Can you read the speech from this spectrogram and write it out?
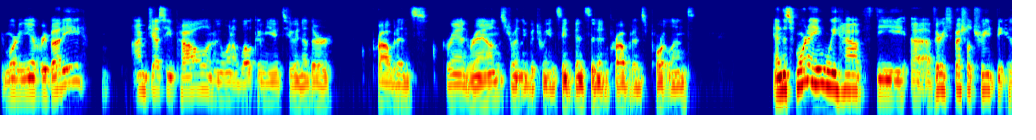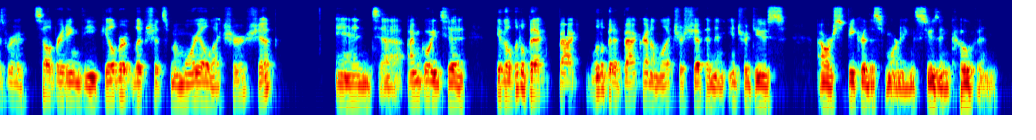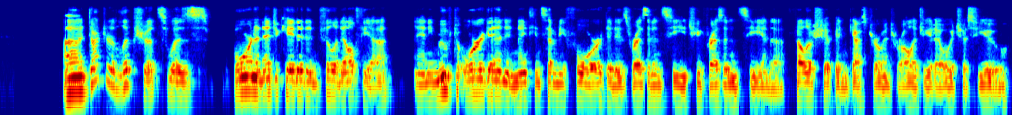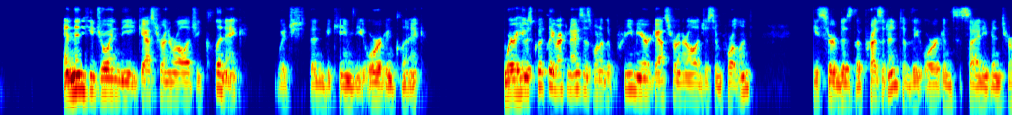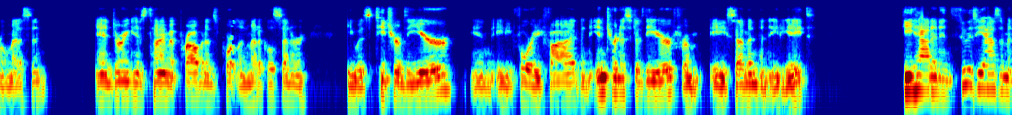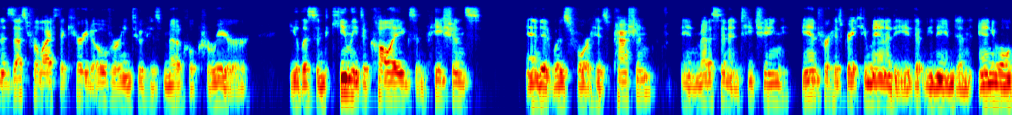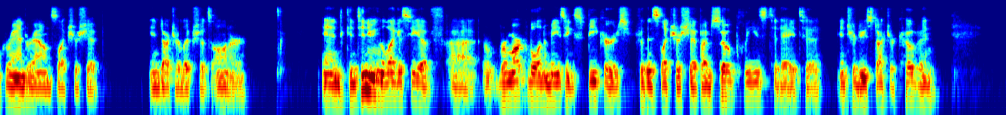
Good morning, everybody. I'm Jesse Powell, and we want to welcome you to another Providence Grand Rounds jointly between St. Vincent and Providence, Portland. And this morning we have the uh, a very special treat because we're celebrating the Gilbert Lipschutz Memorial Lectureship. And uh, I'm going to give a little bit back, little bit of background on the lectureship and then introduce our speaker this morning, Susan Koven. Uh, Dr. Lipschutz was born and educated in Philadelphia, and he moved to Oregon in 1974, did his residency, chief residency, and a fellowship in gastroenterology at OHSU. And then he joined the gastroenterology clinic, which then became the Oregon Clinic, where he was quickly recognized as one of the premier gastroenterologists in Portland. He served as the president of the Oregon Society of Internal Medicine. And during his time at Providence Portland Medical Center, he was Teacher of the Year in 84, 85, and Internist of the Year from 87 and 88. He had an enthusiasm and a zest for life that carried over into his medical career. He listened keenly to colleagues and patients, and it was for his passion in medicine and teaching and for his great humanity that we named an annual Grand Rounds lectureship in Dr. Lipschutz's honor. And continuing the legacy of uh, remarkable and amazing speakers for this lectureship, I'm so pleased today to introduce Dr. Koven.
